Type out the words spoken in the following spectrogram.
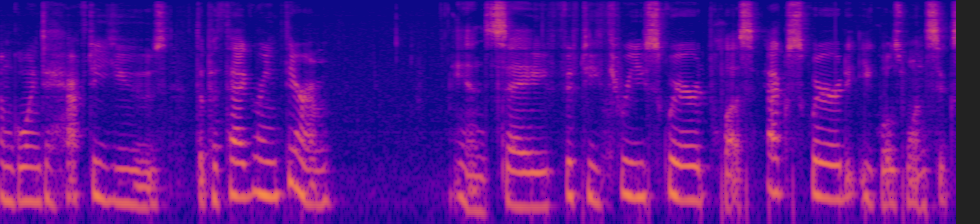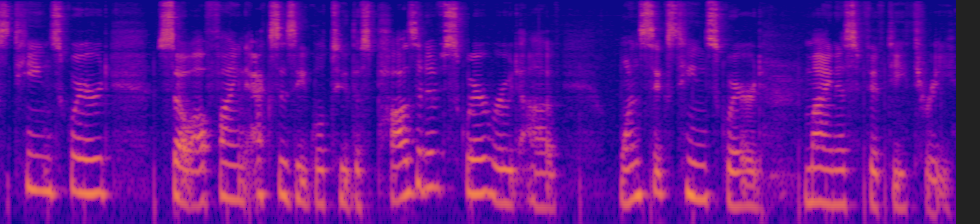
I'm going to have to use the Pythagorean theorem and say 53 squared plus x squared equals 116 squared. So I'll find x is equal to this positive square root of 116 squared minus 53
